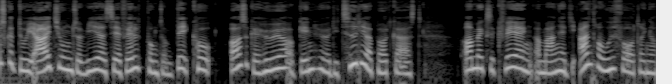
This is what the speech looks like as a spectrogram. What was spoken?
Husk, at du i iTunes og via cfl.dk også kan høre og genhøre de tidligere podcast om eksekvering og mange af de andre udfordringer,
